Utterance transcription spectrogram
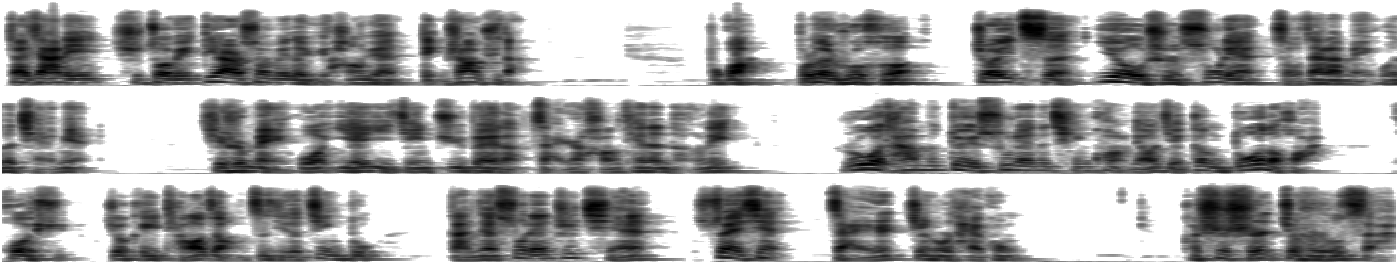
加加林是作为第二顺位的宇航员顶上去的。不过不论如何，这一次又是苏联走在了美国的前面。其实美国也已经具备了载人航天的能力，如果他们对苏联的情况了解更多的话，或许就可以调整自己的进度，赶在苏联之前率先载人进入太空。可事实就是如此啊！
